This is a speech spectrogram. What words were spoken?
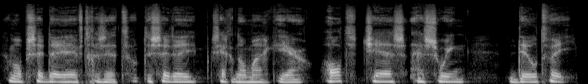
hem op CD heeft gezet. Op de CD, ik zeg het nog maar een keer, Hot Jazz en Swing deel 2.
